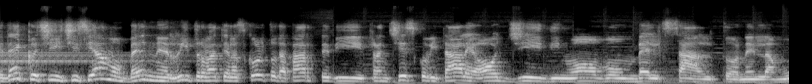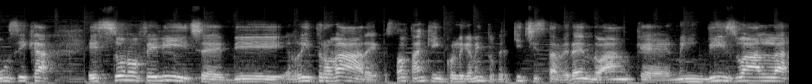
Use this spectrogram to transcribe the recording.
Ed eccoci, ci siamo ben ritrovati all'ascolto da parte di Francesco Vitale. Oggi di nuovo un bel salto nella musica e sono felice di ritrovare, questa volta anche in collegamento per chi ci sta vedendo anche in visual,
